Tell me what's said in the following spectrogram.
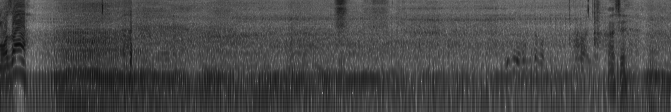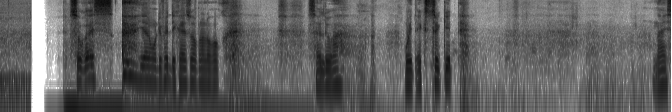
মজা। আছে চ' গাইজ ইয়াৰ মডিফাইড দেখাই আছোঁ আপোনালোকক চাই লোৱা উইথ এক্সট্ৰা কিট নাইচ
